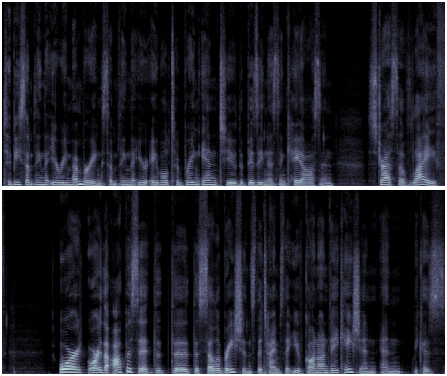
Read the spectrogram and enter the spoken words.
to be something that you're remembering, something that you're able to bring into the busyness and chaos and stress of life. Or or the opposite, the the the celebrations, the times that you've gone on vacation and because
